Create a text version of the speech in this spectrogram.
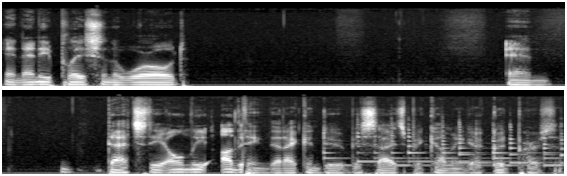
in any place in the world. And that's the only other thing that I can do besides becoming a good person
